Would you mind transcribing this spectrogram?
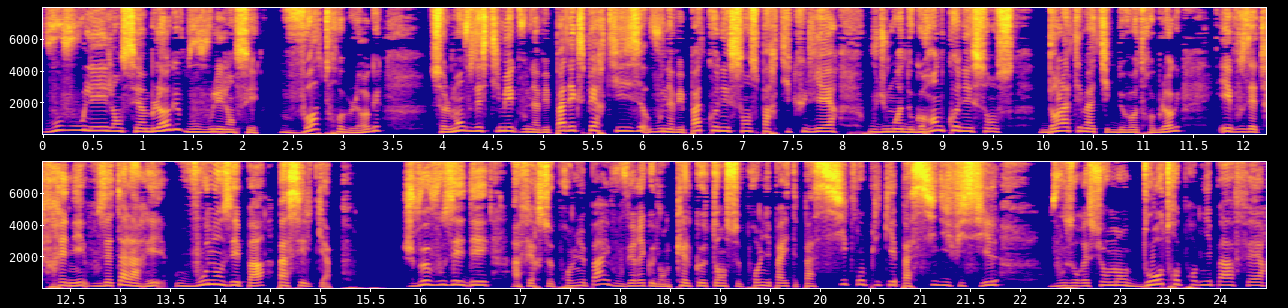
Vous voulez lancer un blog, vous voulez lancer votre blog, seulement vous estimez que vous n'avez pas d'expertise, vous n'avez pas de connaissances particulières ou du moins de grandes connaissances dans la thématique de votre blog et vous êtes freiné, vous êtes à l'arrêt, vous n'osez pas passer le cap. Je veux vous aider à faire ce premier pas et vous verrez que dans quelques temps, ce premier pas n'était pas si compliqué, pas si difficile. Vous aurez sûrement d'autres premiers pas à faire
